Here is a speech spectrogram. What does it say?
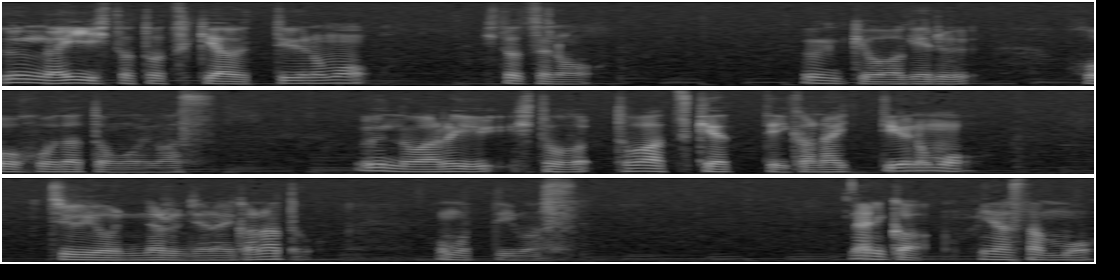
運がいい人と付き合うっていうのも一つの運気を上げる方法だと思います。運の悪い人とは付き合っていかないっていうのも重要になるんじゃないかなと思っています。何か皆さんも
